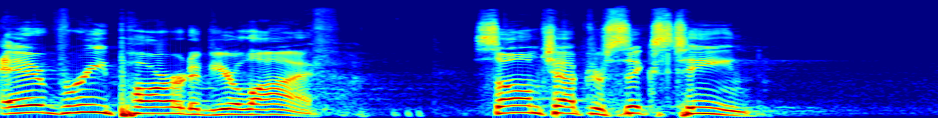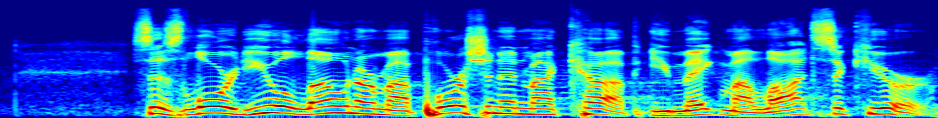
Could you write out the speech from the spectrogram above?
every part of your life. Psalm chapter 16 says, Lord, you alone are my portion and my cup. You make my lot secure.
